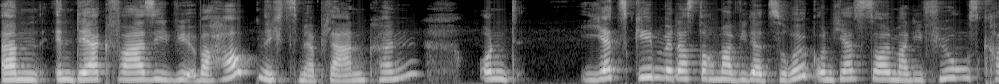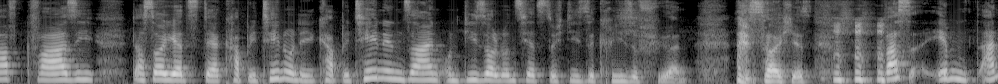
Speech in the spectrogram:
ähm, in der quasi wir überhaupt nichts mehr planen können. Und jetzt geben wir das doch mal wieder zurück und jetzt soll mal die Führungskraft quasi, das soll jetzt der Kapitän oder die Kapitänin sein und die soll uns jetzt durch diese Krise führen als solches. Was eben dann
